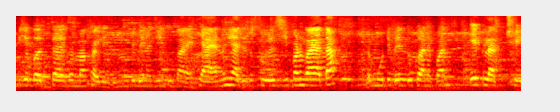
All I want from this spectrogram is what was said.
બીજા બધાએ ઘરમાં ખાઈ લીધું. મોટી બેન હજી દુકાનેથી આવ્યા નહીં. આજે તો સુરેશજી પણ ગયા હતા. તો મોટી બેન દુકાને પણ એકલા જ છે.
